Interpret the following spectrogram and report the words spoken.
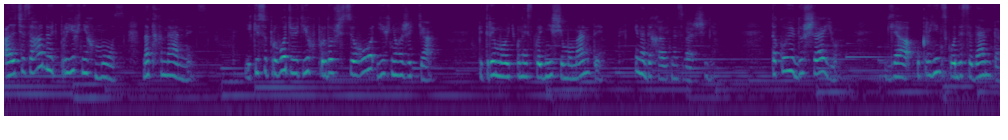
але чи згадують про їхніх муз, натхненниць, які супроводжують їх впродовж всього їхнього життя, підтримують у найскладніші моменти і надихають на звершення. Такою душею для українського дисидента,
